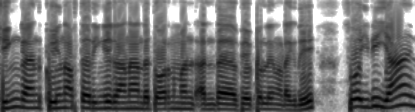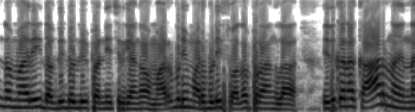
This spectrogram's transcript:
king and queen of the ரிங்குக்கான அந்த டோர்னமெண்ட் அந்த பேப்பரில் நடக்குது. ஸோ இது ஏன் இந்த மாதிரி டபிள்யூ டபிள்யூ பண்ணி வச்சுருக்காங்க மறுபடியும் மறுபடியும் சொதப்புறாங்களா இதுக்கான காரணம் என்ன?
